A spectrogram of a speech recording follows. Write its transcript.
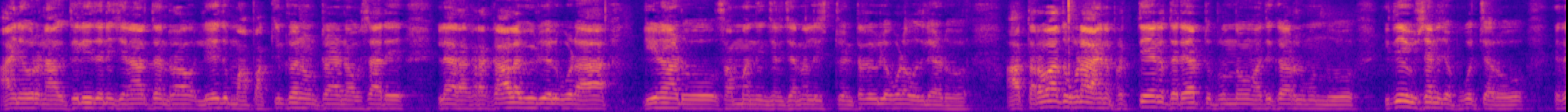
ఆయన ఎవరో నాకు తెలియదని జనార్దన్ రావు లేదు మా పక్కింట్లోనే ఉంటాడని ఒకసారి ఇలా రకరకాల వీడియోలు కూడా ఈనాడు సంబంధించిన జర్నలిస్ట్ ఇంటర్వ్యూలో కూడా వదిలాడు. ఆ తర్వాత కూడా ఆయన ప్రత్యేక దర్యాప్తు బృందం అధికారుల ముందు ఇదే విషయాన్ని చెప్పుకొచ్చారు. ఇక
